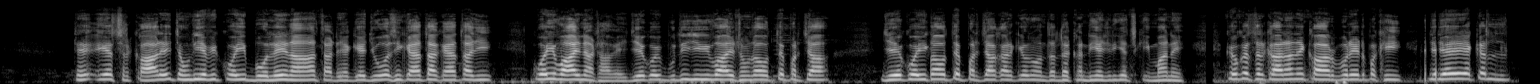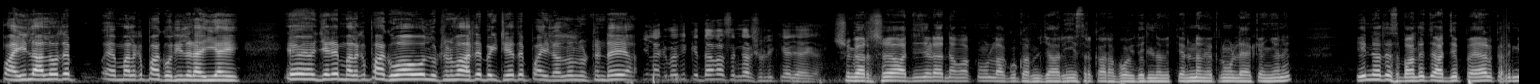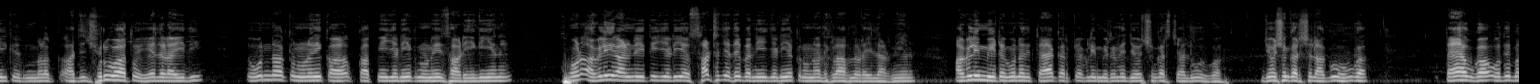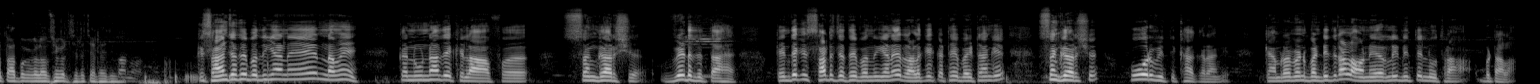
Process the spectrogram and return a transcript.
ਤੇ ਇਹ ਸਰਕਾਰ ਇਹ ਚਾਹੁੰਦੀ ਹੈ ਵੀ ਕੋਈ ਬੋਲੇ ਨਾ ਸਾਡੇ ਅੱਗੇ ਜੋ ਅਸੀਂ ਕਹਿਤਾ ਕਹਿਤਾ ਜੀ ਕੋਈ ਆਵਾਜ਼ ਨਾ ਉਠਾਵੇ। ਜੇ ਕੋਈ ਬੁੱਧੀਜੀਵੀ ਆਵਾਜ਼ ਉਠਾਉਂਦਾ ਉੱਤੇ ਪਰਚਾ ਜੇ ਕੋਈ ਤਾਂ ਉੱਤੇ ਪਰਚਾ ਕਰਕੇ ਉਹਨੂੰ ਅੰਦਰ ਰੱਖਣ ਦੀਆਂ ਜਿਹੜੀਆਂ ਸਕੀਮਾਂ ਨੇ ਕਿਉਂਕਿ ਸਰਕਾਰਾਂ ਨੇ ਕਾਰਪੋਰੇਟ ਪੱਖੀ ਜੇ ਇੱਕ ਭਾਈ ਲਾ ਲਓ ਤੇ ਮਲਕ ਭਾਗੋ ਦੀ ਲੜਾਈ ਆਏ ਇਹ ਜਿਹੜੇ ਮਲਕ ਭਾਗੋ ਆ ਉਹ ਲੁੱਟਣ ਵਾਸਤੇ ਬੈਠੇ ਤੇ ਭਾਈ ਲਾ ਲਓ ਲੁੱਟਣ ਦੇ ਆ। ਕੀ ਲੱਗਦਾ ਜੀ ਕਿੱਦਾਂ ਦਾ ਸੰਘਰਸ਼ ਲਿਖਿਆ ਜਾਏਗਾ? ਸੰਘਰਸ਼ ਅੱਜ ਜਿਹੜਾ ਨਵਾਂ ਕਾਨੂੰਨ ਲਾਗੂ ਕਰਨ ਜਾ ਰਹੀਆਂ ਸਰਕਾਰਾਂ ਫੌਜ ਦੇ ਜਿਹੜੇ ਨਵੇਂ ਤਿੰਨ ਨਵੇਂ ਕਾਨੂੰਨ ਲੈ ਕੇ ਆਈਆਂ ਨੇ ਇਹਨਾਂ ਦੇ ਸਬੰਧ 'ਚ ਅੱਜ ਪਹਿਲ ਕਦਮੀ ਕ- ਮਤਲਬ ਅੱਜ ਸ਼ੁਰੂਆਤ ਹੋਈ ਹੈ ਲੜਾਈ ਦੀ। ਉਹਨਾਂ ਕਾਨੂੰਨਾਂ ਦੀ ਕਾ- ਕਾਪੀਆਂ ਜਿਹੜੀਆਂ ਕਾਨੂੰਨਾਂ ਦੀ ਸਾੜੀਆਂ ਗਈਆਂ ਨੇ। ਹੁਣ ਅਗਲੀ ਰਣਨੀਤੀ ਜਿਹੜੀ ਹੈ 60 ਜਥੇਬੰਦੀਆਂ ਜਿਹੜੀਆਂ ਕਾਨੂੰਨਾਂ ਦੇ ਖਿਲਾਫ ਲੜਾਈ ਲੜਨੀਆਂ ਨੇ। ਅਗਲੀ ਮੀਟਿੰਗ ਉਹਨਾਂ ਦੀ ਤੈਅ ਕਰਕੇ ਅਗਲੀ ਮੀਟਿੰਗ ਦੇ ਜੋ ਸੰਘਰਸ਼ ਚਾਲੂ ਹੋਊਗਾ, ਜੋ ਸੰਘਰਸ਼ ਲਾਗੂ ਹੋਊਗਾ, ਤੈਅ ਹੋਊਗਾ, ਉਹਦੇ ਮੁਤਾਬਕ ਅਗਲਾ ਸੰਘਰਸ਼ ਚੱਲਿਆ ਜਾਊਗਾ। ਕਿਸਾਨ ਜਥੇਬੰਦੀਆਂ ਨੇ ਨਵੇਂ ਕਾਨੂੰਨਾਂ ਦੇ ਖਿਲਾਫ ਸੰਘਰਸ਼ ਵਿੜ ਦਿੱਤਾ ਹੈ। ਕਹਿੰਦੇ ਕਿ 60 ਜਥੇਬੰਦੀਆਂ ਨੇ ਰਲ ਕੇ ਇਕੱਠੇ ਬੈਠਾਂਗੇ, ਸੰਘਰਸ਼ ਹੋਰ ਵੀ ਤਿੱਖਾ ਕਰਾਂਗੇ। ਕੈਮਰਾਮੈਨ ਬੰਡੀ ਦੇ ਨਾਲ ਔਨ 에ਅਰਲੀ ਨਿਤਿਨ ਲੂਥਰਾ ਬਟਾਲਾ।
